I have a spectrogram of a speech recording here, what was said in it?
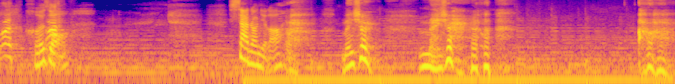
哎，何总，吓着你了？没事儿，没事儿。啊，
